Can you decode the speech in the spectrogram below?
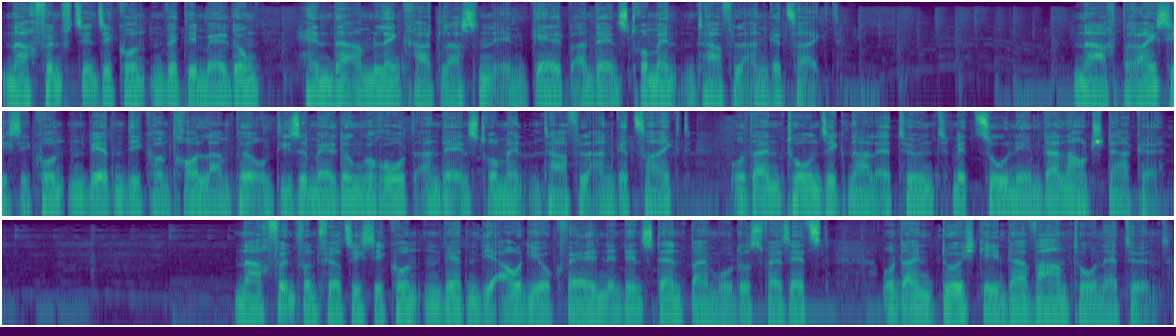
Nach 15 Sekunden wird die Meldung Hände am Lenkrad lassen in Gelb an der Instrumententafel angezeigt. Nach 30 Sekunden werden die Kontrolllampe und diese Meldung rot an der Instrumententafel angezeigt und ein Tonsignal ertönt mit zunehmender Lautstärke. Nach 45 Sekunden werden die Audioquellen in den Standby-Modus versetzt und ein durchgehender Warnton ertönt.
